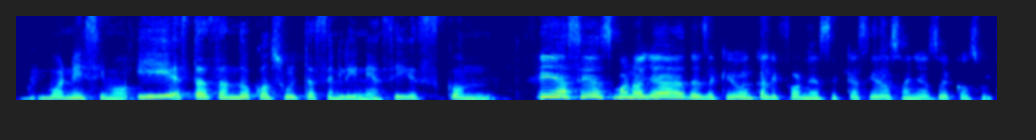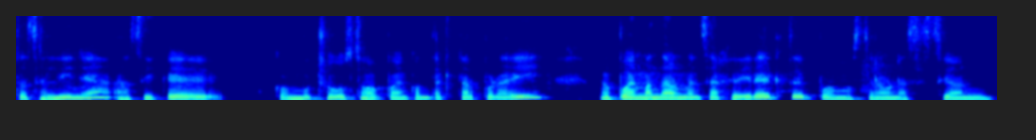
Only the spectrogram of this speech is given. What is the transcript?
Buenísimo. Y estás dando consultas en línea, ¿sigues con...? Sí, así es. Bueno, ya desde que vivo en California hace casi dos años doy consultas en línea, así que con mucho gusto me pueden contactar por ahí, me pueden mandar un mensaje directo y podemos tener una sesión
